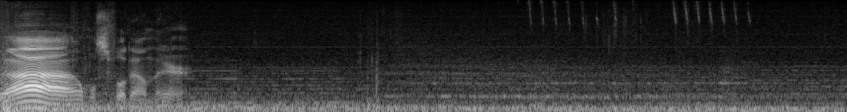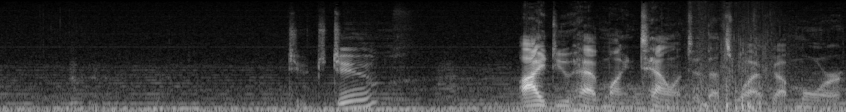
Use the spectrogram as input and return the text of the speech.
Ah, I almost fell down there. Do, do, do. I do have mine talented, that's why I've got more.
